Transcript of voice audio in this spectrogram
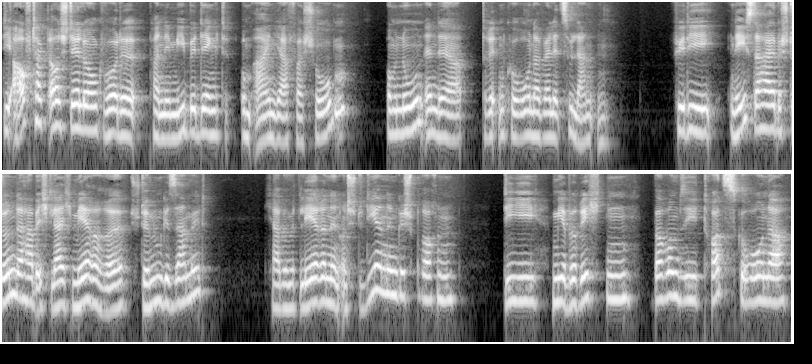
Die Auftaktausstellung wurde pandemiebedingt um ein Jahr verschoben, um nun in der dritten Corona-Welle zu landen. Für die nächste halbe Stunde habe ich gleich mehrere Stimmen gesammelt. Ich habe mit Lehrerinnen und Studierenden gesprochen, die mir berichten, warum sie trotz Corona,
